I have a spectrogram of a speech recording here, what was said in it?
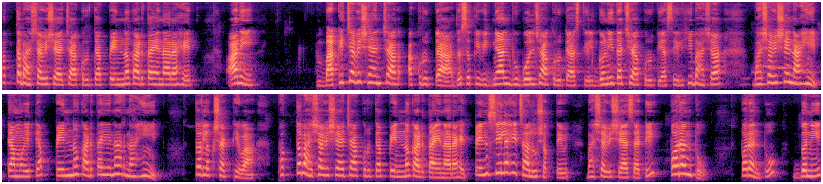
फक्त भाषा विषयाच्या आकृत्या पेननं काढता येणार आहेत आणि बाकीच्या विषयांच्या आकृत्या जसं की विज्ञान भूगोलच्या आकृत्या असतील गणिताची आकृती असेल ही भाषा भाषाविषय नाहीत. त्यामुळे त्या पेननं काढता येणार नाहीत. तर लक्षात ठेवा फक्त भाषा विषयाच्या आकृत्या पेननं काढता येणार आहेत. पेन्सिलही चालू शकते भाषा विषयासाठी. परंतु परंतु गणित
